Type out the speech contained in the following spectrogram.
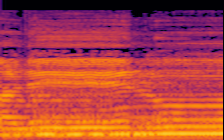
Hallelujah.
